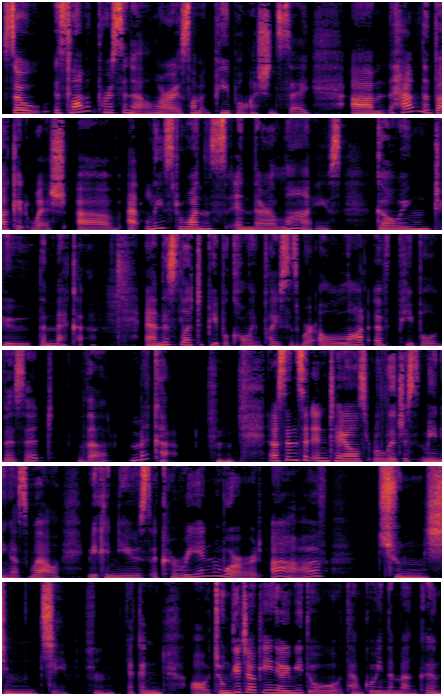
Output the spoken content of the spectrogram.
So, Islamic personnel, or Islamic people, I should say, um, have the bucket wish of at least once in their lives going to the Mecca. And this led to people calling places where a lot of people visit the Mecca. Now, since it entails religious meaning as well, we can use a Korean word of 중심지. 약간 어, 종교적인 의미도 담고 있는 만큼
